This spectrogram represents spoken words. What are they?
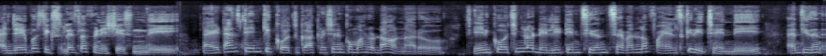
అండ్ జైపూర్ సిక్స్ ప్లేస్లో ఫినిష్ చేసింది. టైటాన్స్ టీమ్కి కోచ్గా కృష్ణ కుమార్ హుడా ఉన్నారు. ఈయన కోచింగ్లో ఢిల్లీ టీం సీజన్ సెవెన్లో ఫైనల్స్కి రీచ్ అయింది. అండ్ సీజన్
